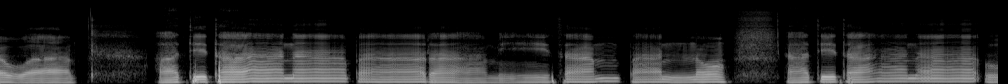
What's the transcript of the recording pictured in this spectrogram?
ะวาอธิฐานาปารามิสัมปันโนอธิฐานาอุ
